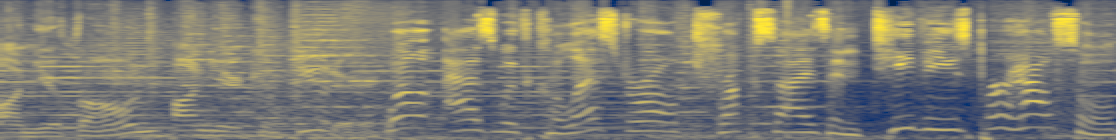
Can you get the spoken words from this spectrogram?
On your phone, on your computer, Well, as with cholesterol, truck size, and TVs per household,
